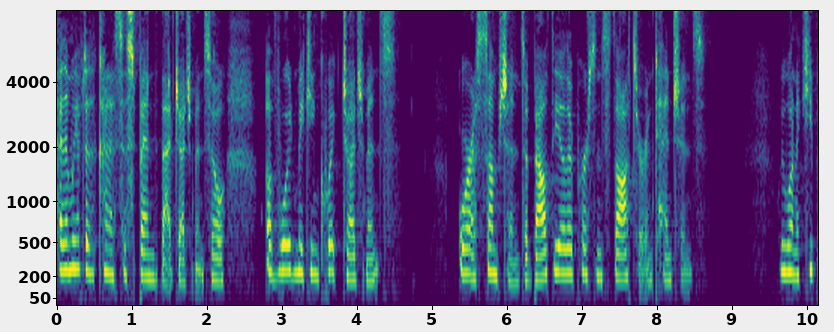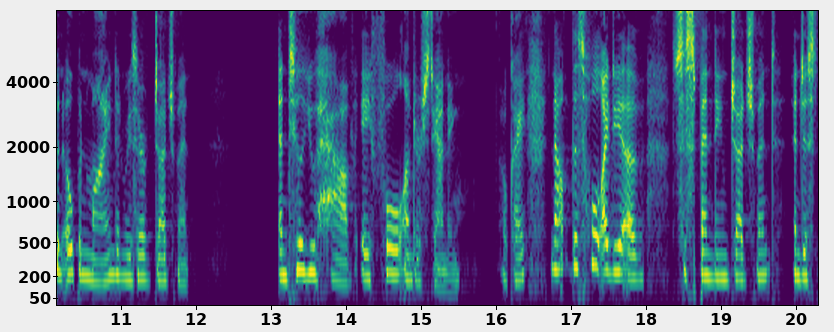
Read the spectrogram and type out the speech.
And then we have to kind of suspend that judgment. So avoid making quick judgments or assumptions about the other person's thoughts or intentions. We want to keep an open mind and reserve judgment until you have a full understanding. Okay. Now, this whole idea of suspending judgment and just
